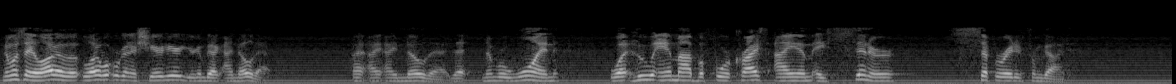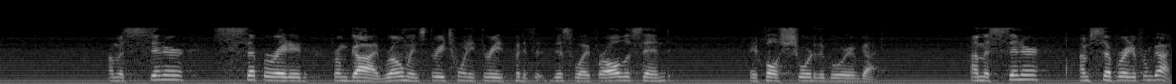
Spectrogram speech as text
And I want to say a lot of a lot of what we're going to share here, you're going to be like, I know that. I, I, I know that. That number one, what who am I before Christ? I am a sinner separated from God. I'm a sinner separated from God. Romans 3:23 puts it this way, for all have sinned and fall short of the glory of God. I'm a sinner, I'm separated from God.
